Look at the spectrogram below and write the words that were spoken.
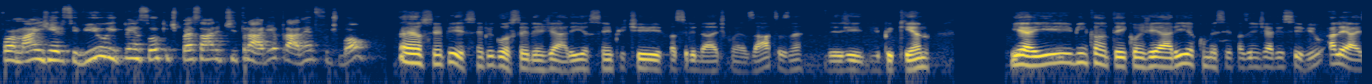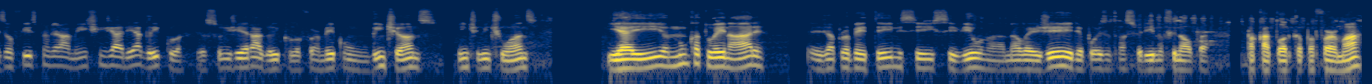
formar em engenheiro civil e pensou que tipo, essa área te traria para dentro do futebol? É, eu sempre, sempre gostei da engenharia, sempre tive facilidade com exatas, né? Desde de pequeno. E aí me encantei com engenharia, comecei a fazer engenharia civil. Aliás, eu fiz primeiramente engenharia agrícola. Eu sou engenheiro agrícola, formei com 20 anos, 20, 21 anos. E aí eu nunca atuei na área, eu já aproveitei, iniciei civil na, na UEG, depois eu transferi no final para a Católica para formar.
